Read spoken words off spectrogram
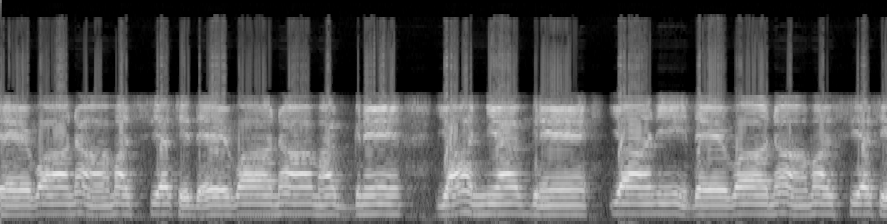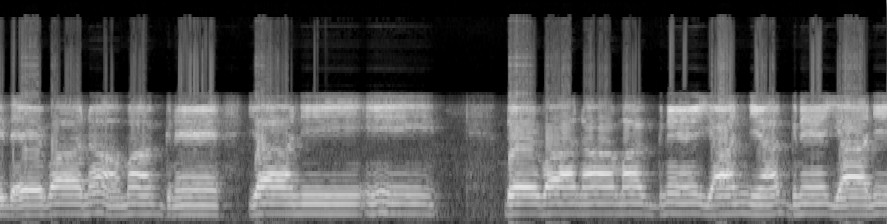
देवानामस्यसि देवानामग्ने यान्यग्ने यानि देवानामस्यसि देवानामग्ने यानि देवानामग्ने यान्यग्ने यानि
